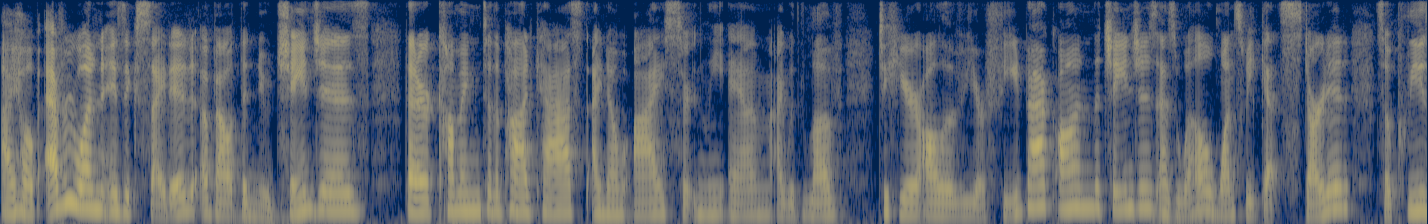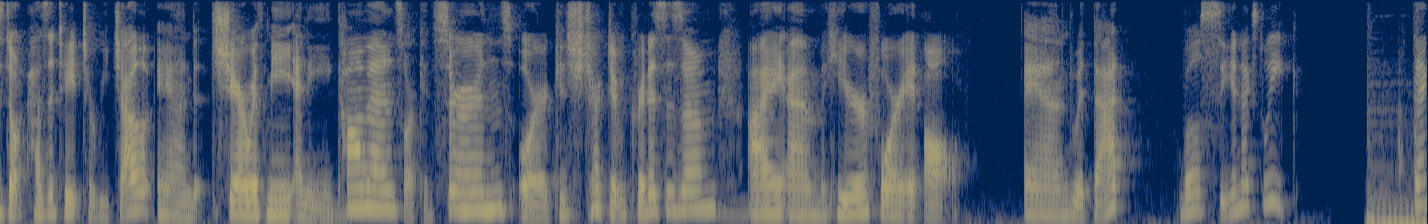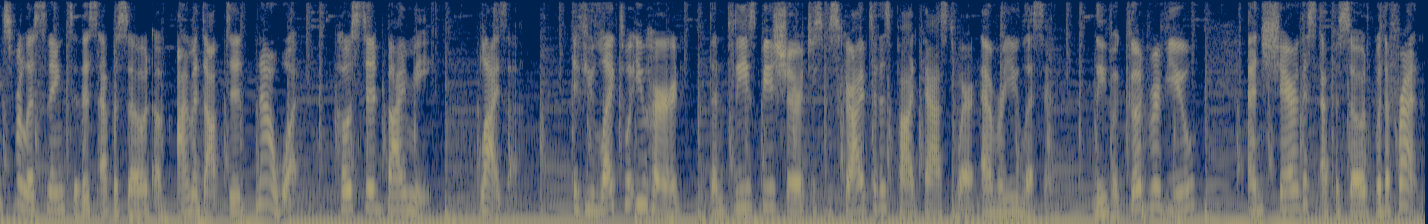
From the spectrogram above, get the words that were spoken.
I hope everyone is excited about the new changes that are coming to the podcast. I know I certainly am. I would love to hear all of your feedback on the changes as well once we get started. So please don't hesitate to reach out and share with me any comments or concerns or constructive criticism. I am here for it all. And with that, we'll see you next week. Thanks for listening to this episode of I'm Adopted, Now What? hosted by me, Liza. If you liked what you heard, then please be sure to subscribe to this podcast wherever you listen, leave a good review, and share this episode with a friend.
